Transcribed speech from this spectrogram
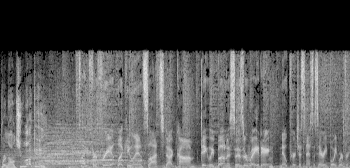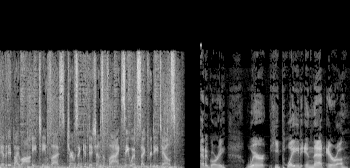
pronounce you lucky. Play for free at LuckyLandSlots.com. Daily bonuses are waiting. No purchase necessary. Void where prohibited by law. 18 plus. Terms and conditions apply. See website for details. category where he played in that era,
